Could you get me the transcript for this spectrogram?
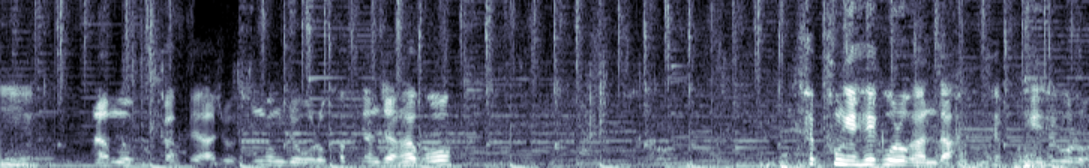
예. 나무 북카페 아주 성공적으로 커피 한 잔 하고 태풍의 해구로 간다. 태풍의 해구로.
